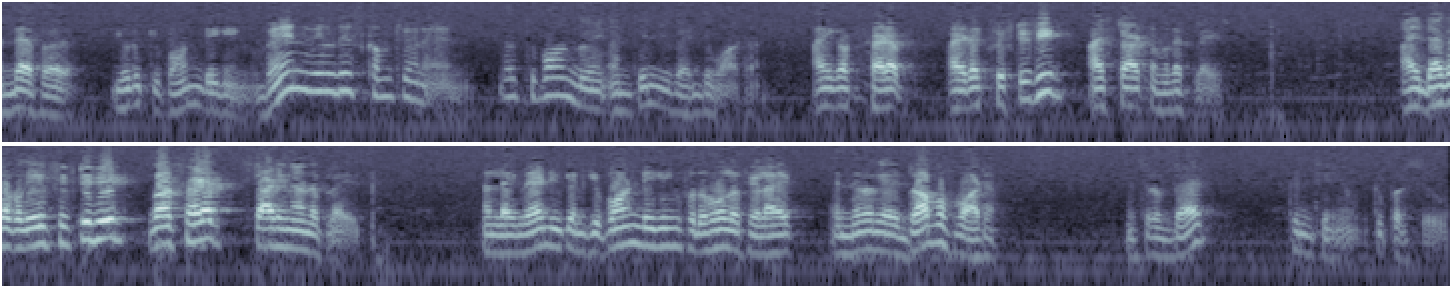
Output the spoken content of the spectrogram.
and therefore you have to keep on digging. When will this come to an end? You keep on doing until you get the water. I got fed up. I dug 50 feet, I start some other place. I dug up again 50 feet, got fed up, starting another place. And like that you can keep on digging for the whole of your life and never get a drop of water. Instead of that, continue to pursue.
